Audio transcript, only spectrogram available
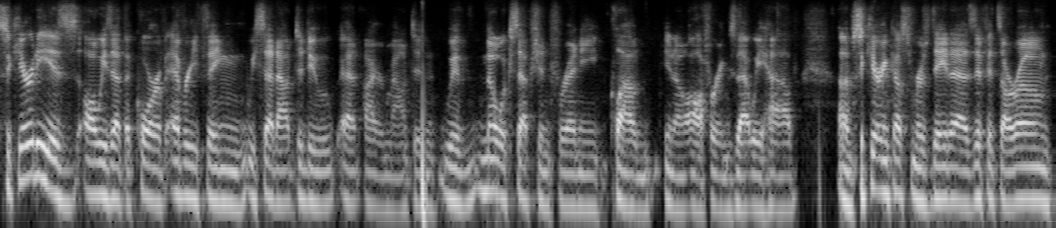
Security is always at the core of everything we set out to do at Iron Mountain, with no exception for any cloud, you know, offerings that we have. Um, securing customers' data as if it's our own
